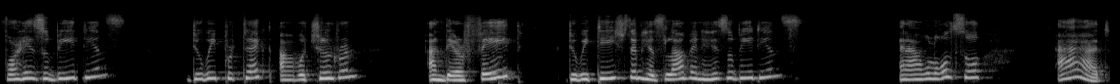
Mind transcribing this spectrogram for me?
for his obedience? Do we protect our children and their faith? Do we teach them his love and his obedience? And I will also add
